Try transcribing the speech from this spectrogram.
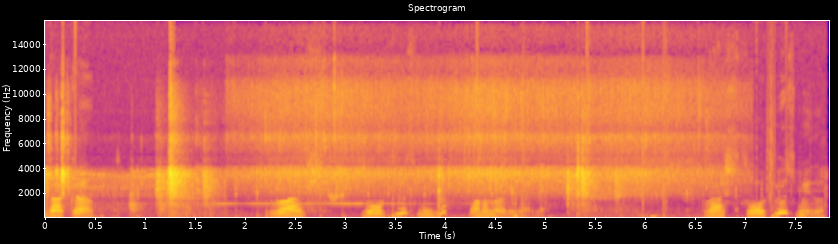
Bir dakika. Rush Zorfuse muydu? Bana mı öyle geldi? Rush Zorfuse muydu?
